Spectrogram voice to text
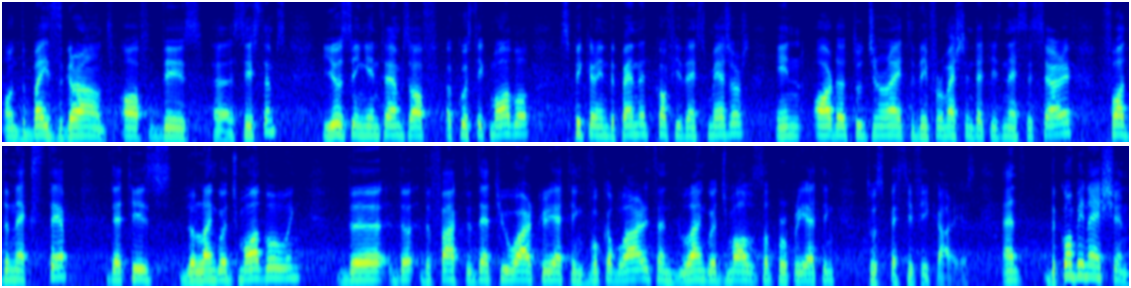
on the base ground of these uh, systems, using in terms of acoustic model, speaker independent confidence measures in order to generate the information that is necessary for the next step, that is the language modeling, the, the, the fact that you are creating vocabularies and language models appropriating to specific areas. And the combination,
